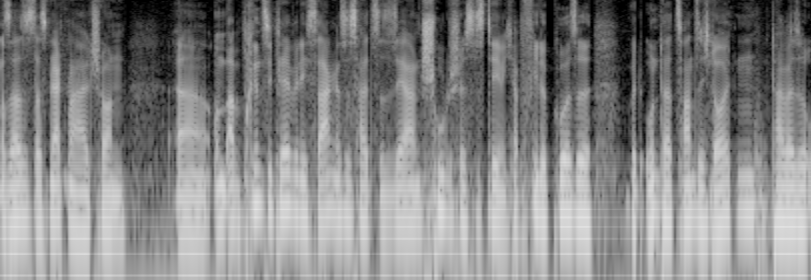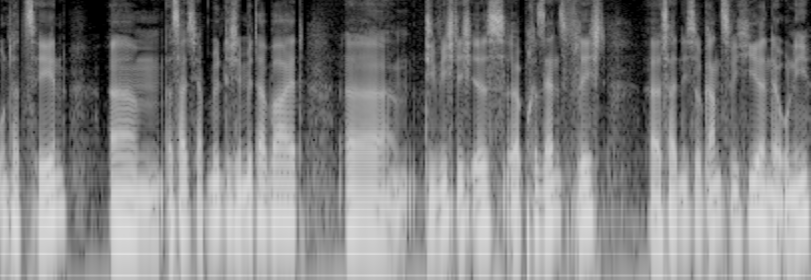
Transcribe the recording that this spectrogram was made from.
also das, ist, das merkt man halt schon. Äh, und, aber prinzipiell würde ich sagen, es ist halt so sehr ein schulisches System. Ich habe viele Kurse mit unter 20 Leuten, teilweise unter 10. Ähm, das heißt, ich habe mündliche Mitarbeit, ähm, die wichtig ist, äh, Präsenzpflicht. Äh, ist halt nicht so ganz wie hier in der Uni.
